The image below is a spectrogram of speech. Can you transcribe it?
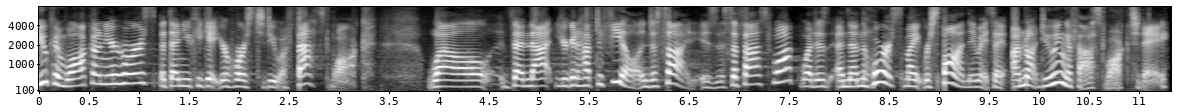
you can walk on your horse, but then you could get your horse to do a fast walk well then that you're going to have to feel and decide is this a fast walk what is and then the horse might respond they might say i'm not doing a fast walk today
